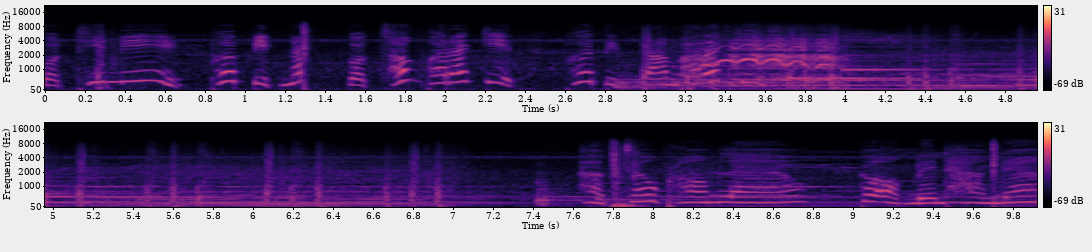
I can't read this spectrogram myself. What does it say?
กดที่นี่เพื่อปิดหน้ากดช่องภารกิจ เพื่อติดตามภารกิจๆหากเจ้าพร้อมแล้วก็ออกเดินทางได้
